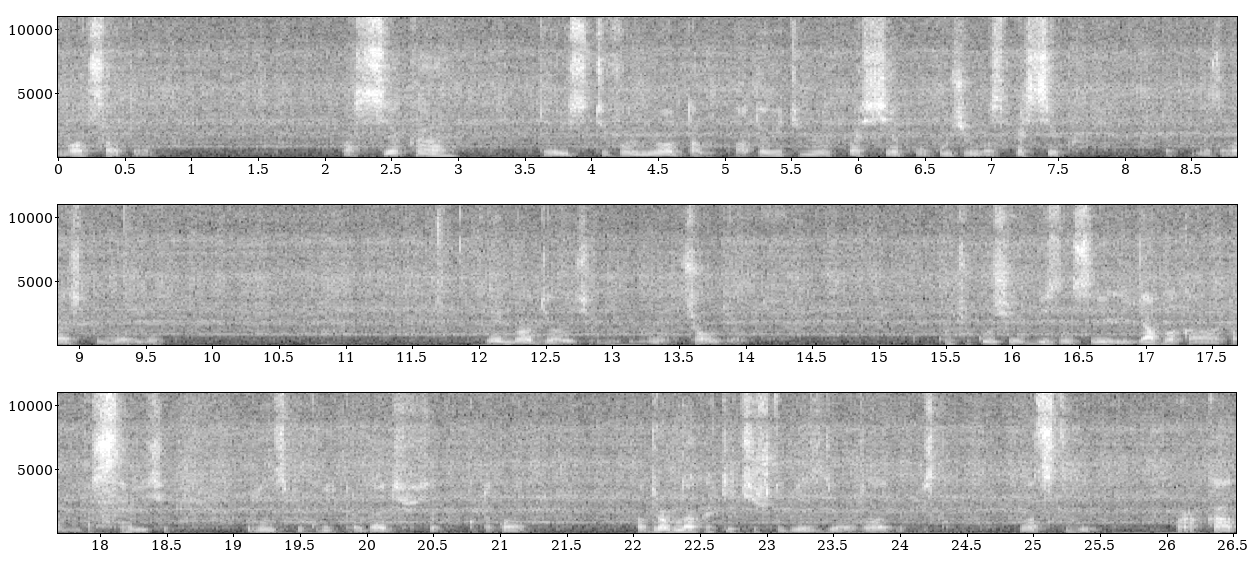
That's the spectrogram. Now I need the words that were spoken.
20. Посека. То есть вы мед там готовите мед посеку. Куча у вас посек. Так называется, по-моему. И мед делаете. Ну, что он делает? Кучу кучу бизнеса или яблоко там поставите. В принципе, купить, продать, все такое. Подробно хотите, чтобы я сделал, то подписка. 21. Прокат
